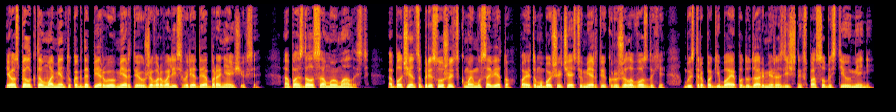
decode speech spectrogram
Я успел к тому моменту, когда первые умертвия уже ворвались в ряды обороняющихся. Опоздал самую малость. Ополченцы прислушались к моему совету, поэтому большая часть умертвий кружила в воздухе, быстро погибая под ударами различных способностей и умений.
